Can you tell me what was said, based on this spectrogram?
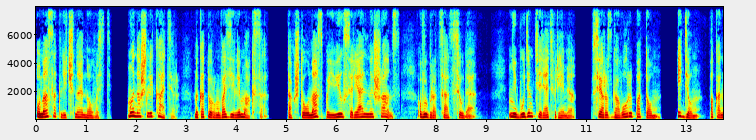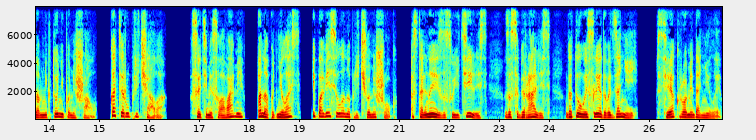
«У нас отличная новость. Мы нашли катер, на котором возили Макса, так что у нас появился реальный шанс выбраться отсюда. Не будем терять время. Все разговоры потом. Идем, пока нам никто не помешал. Катер у причала». С этими словами она поднялась и повесила на плечо мешок. Остальные засуетились, засобирались, готовые следовать за ней. Все, кроме Данилы.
